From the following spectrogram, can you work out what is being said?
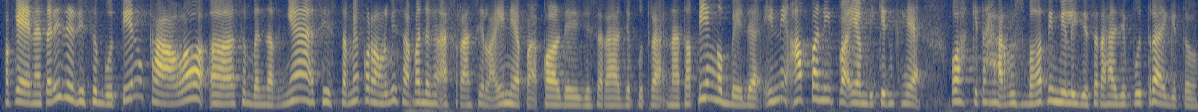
Oke, nah tadi udah disebutin kalau eh, sebenarnya sistemnya kurang lebih sama dengan asuransi lain ya Pak, kalau dari Jasa Raharja Putra. Nah tapi yang ngebeda ini apa nih Pak yang bikin kayak, wah kita harus banget nih milih Jasa Raharja Putra gitu.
